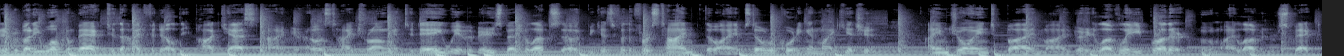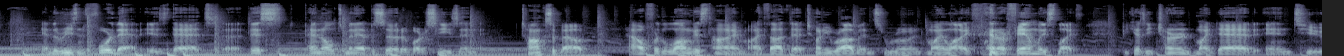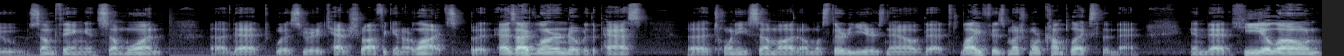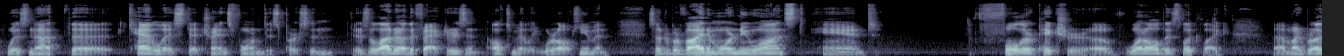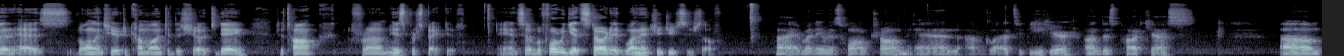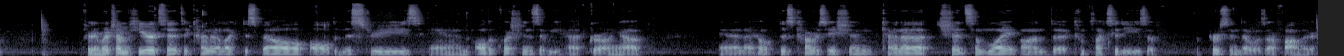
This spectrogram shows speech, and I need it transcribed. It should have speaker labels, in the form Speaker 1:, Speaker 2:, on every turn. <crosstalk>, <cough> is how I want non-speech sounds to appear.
Speaker 1: right, everybody, welcome back to the High Fidelity Podcast. I'm your host, Hai Trung, and today we have a very special episode because for the first time, though I am still recording in my kitchen, I am joined by my very lovely brother, whom I love and respect. And the reason for that is that uh, this penultimate episode of our season talks about how, for the longest time, I thought that Tony Robbins ruined my life <laughs> and our family's life because he turned my dad into something and someone uh, that was very catastrophic in our lives. But as I've learned over the past uh, 20 some odd, almost 30 years now, that life is much more complex than that. And that he alone was not the catalyst that transformed this person. There's a lot of other factors, and ultimately, we're all human. So, to provide a more nuanced and fuller picture of what all this looked like, uh, my brother has volunteered to come onto the show today to talk from his perspective. And so before we get started, why don't you introduce yourself?
Speaker 2: Hi, my name is Huang Trong, and I'm glad to be here on this podcast. Um, pretty much, I'm here to, to kind of like dispel all the mysteries and all the questions that we had growing up. And I hope this conversation kind of shed some light on the complexities of the person that was our father.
